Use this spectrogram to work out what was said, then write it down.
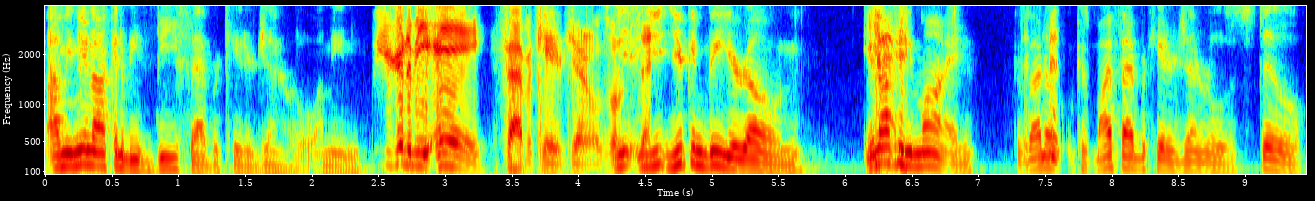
I mean, you're not going to be the fabricator general. I mean, you're gonna be a fabricator general is what you, i'm saying you, can be your own. You're not going to be mine because I know because my fabricator general is still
